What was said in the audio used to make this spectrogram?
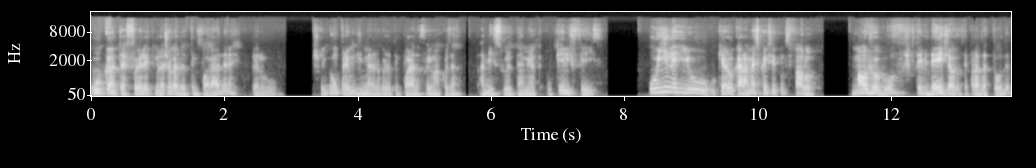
o Kanté foi eleito o melhor jogador da temporada, né? Pelo, acho que ele ganhou um prêmio de melhor jogador da temporada, foi uma coisa absurda também o que ele fez. O Willer e o, o que era o cara mais conhecido, como você falou, mal jogou, acho que teve 10 jogos na temporada toda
